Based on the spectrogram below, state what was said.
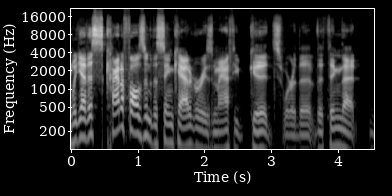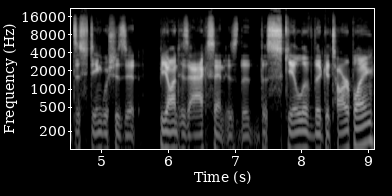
Well, yeah, this kind of falls into the same category as Matthew Goods, where the the thing that distinguishes it beyond his accent is the the skill of the guitar playing.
